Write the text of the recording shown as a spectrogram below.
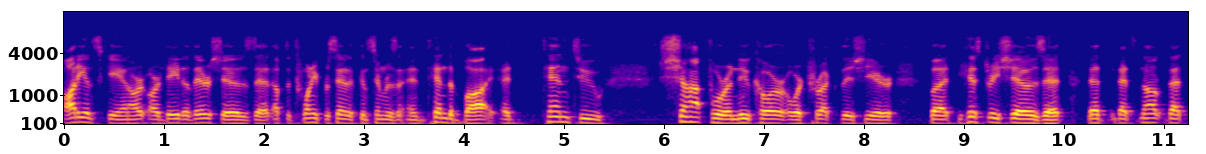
AudienceSCAN, our, our data there shows that up to 20% of consumers intend to buy, uh, tend to shop for a new car or truck this year, but history shows that that that's not that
